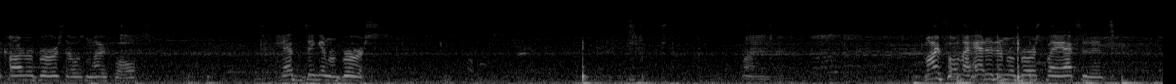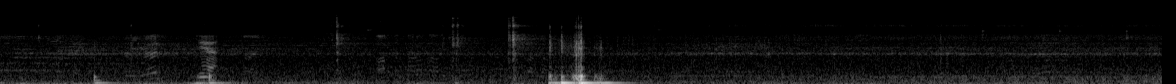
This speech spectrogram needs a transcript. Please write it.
my car in reverse. That was my fault. I had to think in reverse. My fault. I had it in reverse by accident. Yeah.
